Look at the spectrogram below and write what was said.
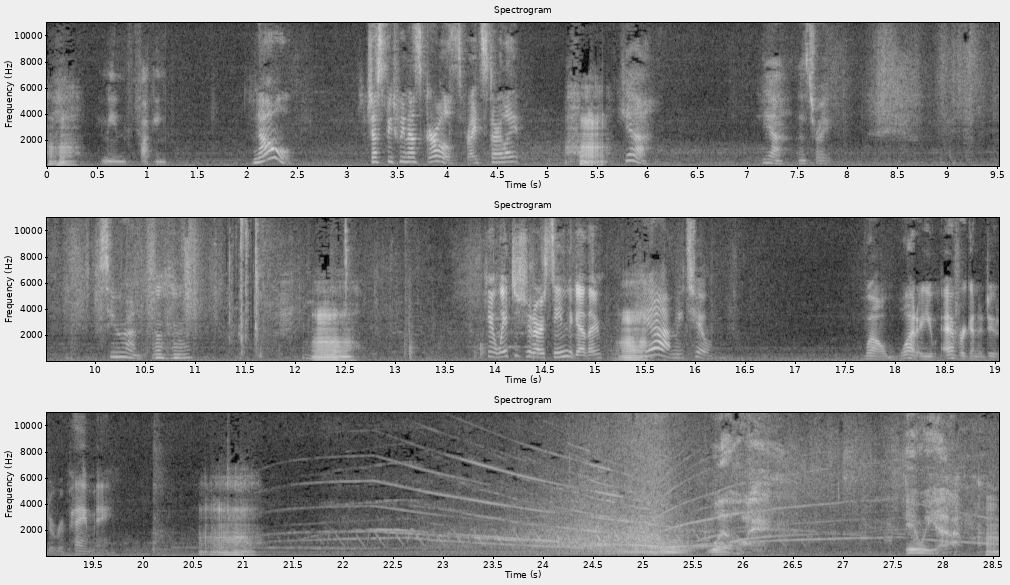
Uh-huh. I mean, fucking. No! Just between us girls, right, Starlight? Hmm. Yeah. Yeah, that's right. See you around. Mm-hmm. Mm. Can't wait to shoot our scene together. Mm. Yeah, me too. Well, what are you ever gonna do to repay me? Mm. Well, here we are. Huh.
